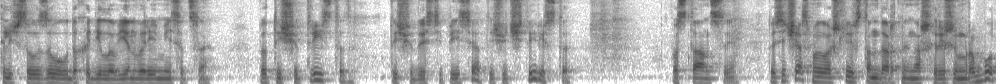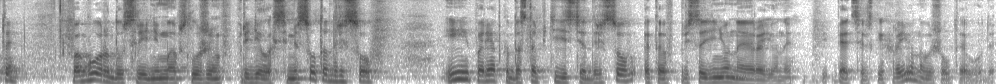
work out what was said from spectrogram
Количество вызовов доходило в январе месяце до 1300, 1250, 1400 по станции. То сейчас мы вошли в стандартный наш режим работы. По городу в среднем мы обслуживаем в пределах 700 адресов и порядка до 150 адресов – это в присоединенные районы, 5 сельских районов и желтые воды.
